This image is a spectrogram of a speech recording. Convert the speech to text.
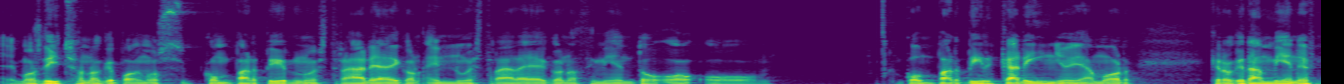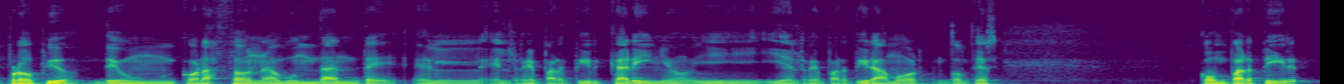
hemos dicho, ¿no? que podemos compartir nuestra área en nuestra área de conocimiento o, compartir cariño y amor. Creo que también es propio de un corazón abundante el, repartir cariño y el repartir amor. Entonces, compartir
